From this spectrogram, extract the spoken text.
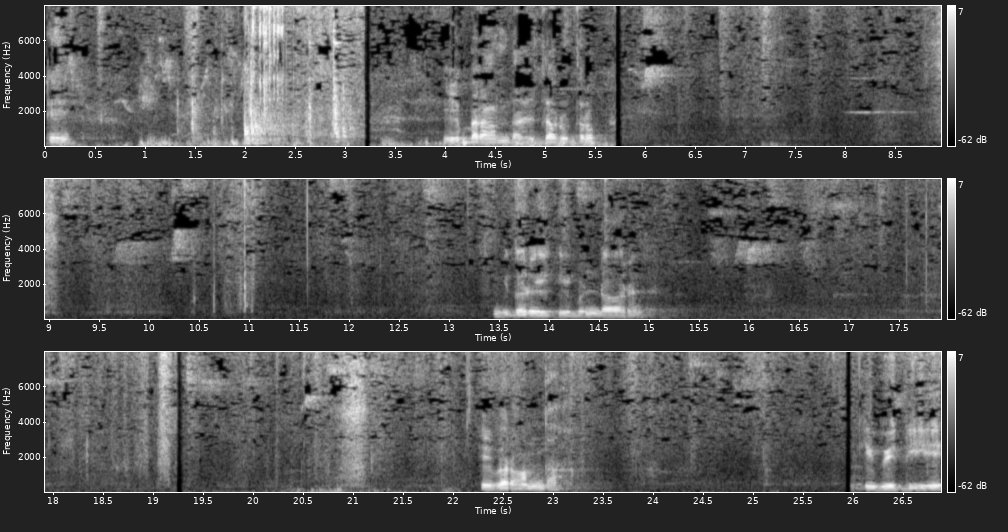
ये बरामदा है चारों तरफ़। इधर एक ये भंडार है। ये बरामदा की वेदी है।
